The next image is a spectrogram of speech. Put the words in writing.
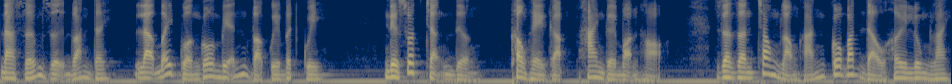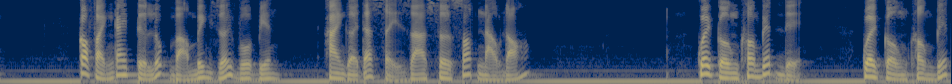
Đã sớm dự đoán đây Là bẫy của ngô miễn và quý bất quý Nếu suốt chặng đường, Không hề gặp hai người bọn họ, Dần dần trong lòng hắn cô bắt đầu hơi lung lay. Có phải ngay từ lúc vào minh giới vô biên, Hai người đã xảy ra sơ sót nào đó? Cuối cùng không biết để, Cuối cùng không biết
